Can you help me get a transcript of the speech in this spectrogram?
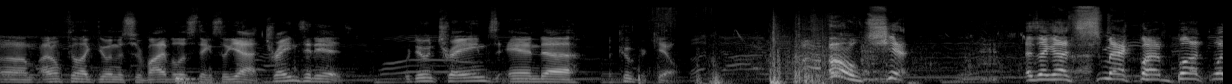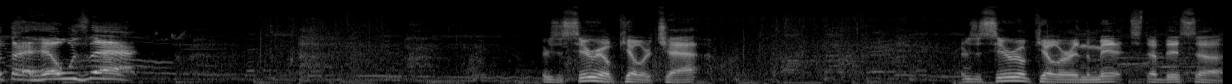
Um, I don't feel like doing the survivalist thing. So yeah, trains it is. We're doing trains and uh, a cougar kill. Oh shit! As I got smacked by a buck, what the hell was that? There's a serial killer, chat. There's a serial killer in the midst of this uh,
